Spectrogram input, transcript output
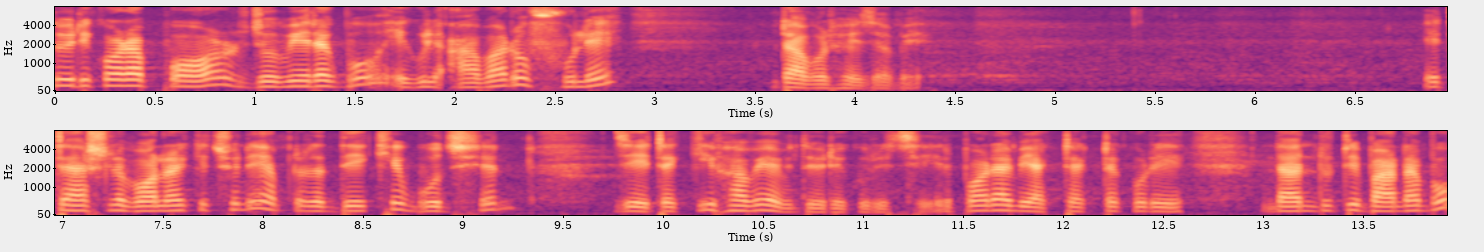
তৈরি করার পর জমিয়ে রাখব, এগুলি আবারও ফুলে ডাবল হয়ে যাবে। এটা আসলে বলার কিছু নেই, আপনারা দেখে বোঝেন যে এটা কীভাবে আমি তৈরি করেছি। এরপরে আমি একটা একটা করে নান রুটি বানাবো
